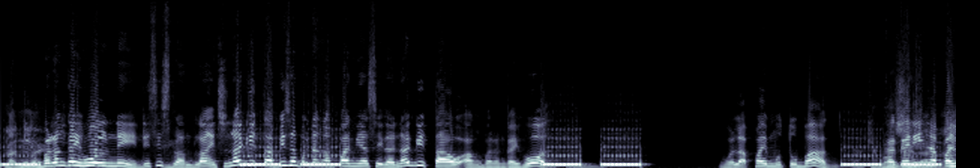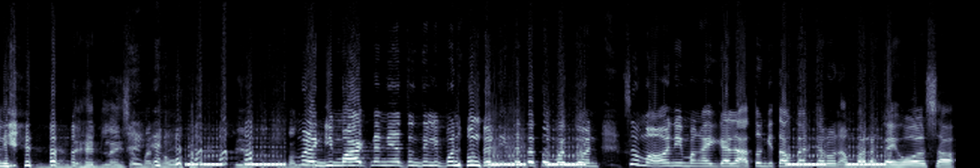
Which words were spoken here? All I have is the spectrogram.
landline. Yung barangay hall ni. This is landline. So nagita bisan pag nangampanya sila, nagitaw ang barangay hall. Wala pa'y mutubag. Kaganina pa ni. Yan the headlines ang tutubag. Murag gi-mark na niya tong telepono nga di natatubagon. So mao ni mga igala atong gitawgan karon ang barangay hall sa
